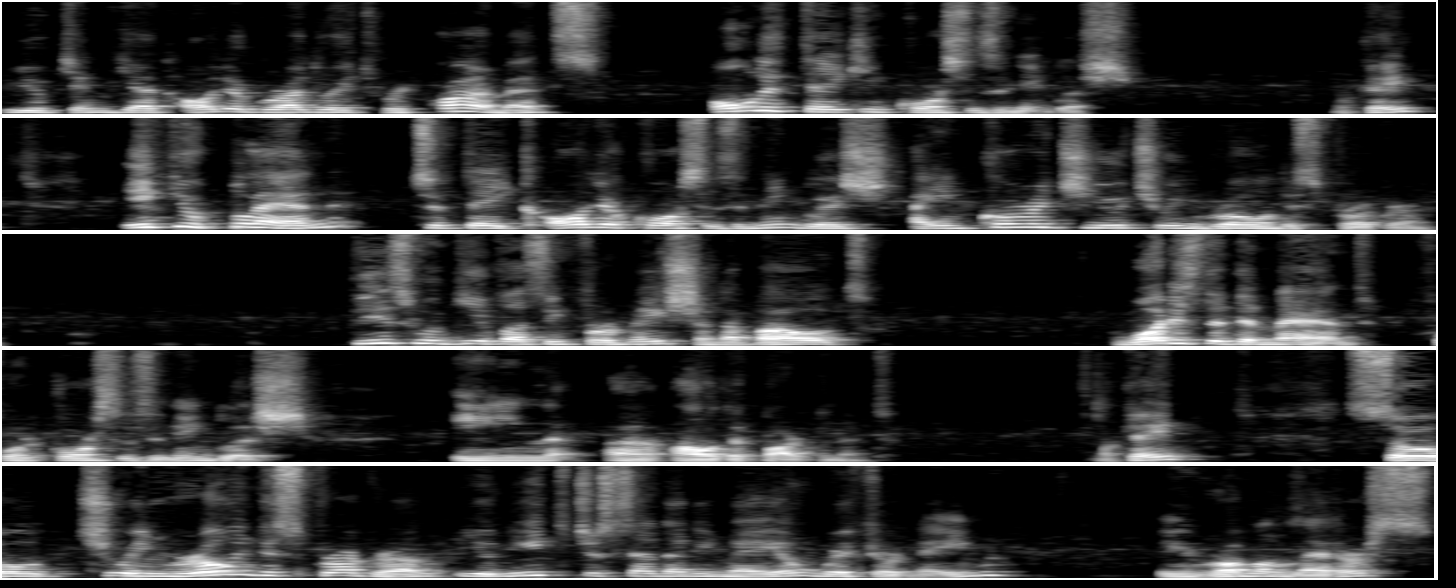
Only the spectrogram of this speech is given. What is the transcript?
you can get all your graduate requirements only taking courses in English, okay? If you plan to take all your courses in English, I encourage you to enroll in this program. This will give us information about what is the demand for courses in English in uh, our department, okay? So to enroll in this program, you need to send an email with your name in Roman letters.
